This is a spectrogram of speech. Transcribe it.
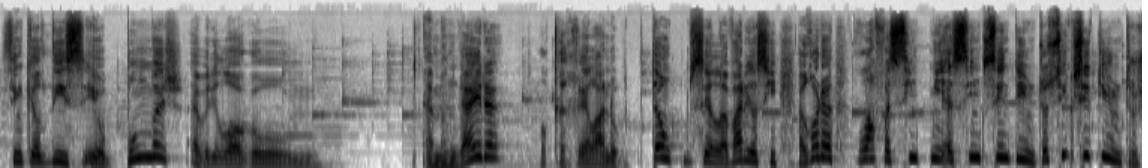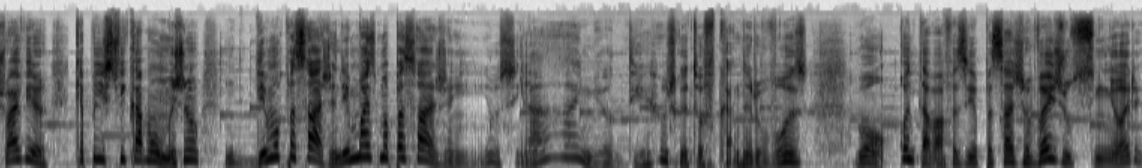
assim que ele disse, eu pumbas, abri logo a mangueira, eu carreguei lá no então comecei a lavar e ele assim, agora lava 5 a 5 centímetros, 5 centímetros, vai ver, que é para isto ficar bom, mas não, dê uma passagem, dê mais uma passagem. E eu assim, ai meu Deus, que eu estou a ficar nervoso. Bom, quando estava a fazer a passagem, vejo o senhor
